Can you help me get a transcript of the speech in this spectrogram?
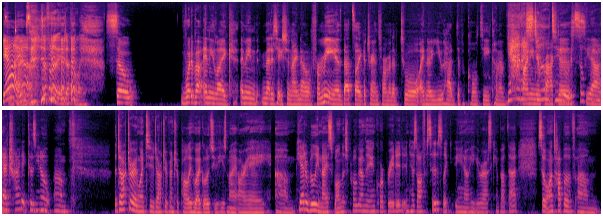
Yeah, sometimes. yeah, definitely, definitely. So what about any like I mean meditation I know for me is that's like a transformative tool. I know you had difficulty kind of Yeah, finding I still your practice. do. It's so funny. I tried it because you know. Um, the doctor I went to, Dr. Ventrapali, who I go to, he's my RA. Um, he had a really nice wellness program he incorporated in his offices. Like, you know, he, you were asking about that. So, on top of um,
